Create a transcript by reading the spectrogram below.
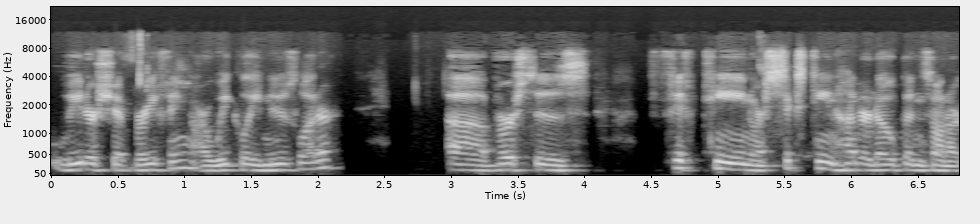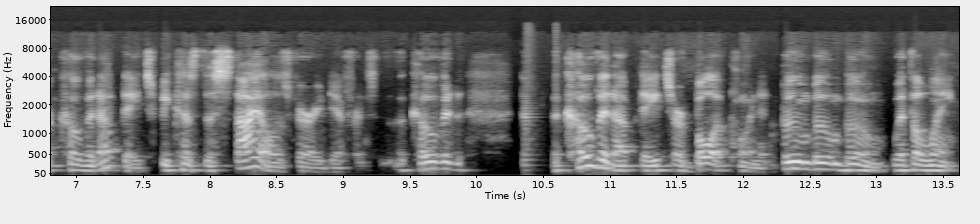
leadership briefing, our weekly newsletter, uh, versus 15 or 1,600 opens on our COVID updates because the style is very different. The COVID, the COVID updates are bullet pointed, boom, boom, boom, with a link.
